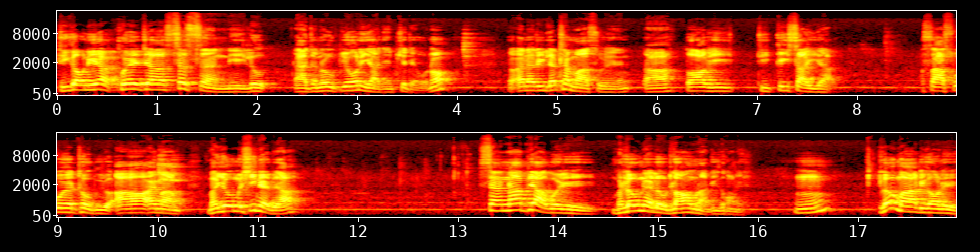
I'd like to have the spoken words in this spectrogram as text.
ဒီကောင်တွေကခွဲခြားဆက်ဆံနေလို့ဒါကျွန်တော်တို့ပြောနေရခြင်းဖြစ်တယ်ပေါ့နော် NLD လက်ထက်မှာဆိုရင်ဒါသွားပြီးဒီကိစ္စကြီးကအစာဆွဲထုတ်ပြီးတော့အာအဲ့မှာမယုံမရှိနဲ့ဗျာဆန္ဒပြပွဲတွေမလုံနဲ့လို့လောင်းမလားဒီကောင်လေးဟမ်လုံမှာဒီကောင်လေး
